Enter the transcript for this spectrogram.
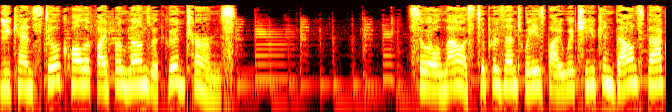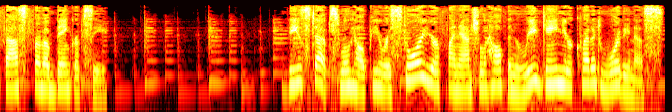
you can still qualify for loans with good terms. So allow us to present ways by which you can bounce back fast from a bankruptcy. These steps will help you restore your financial health and regain your credit worthiness.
